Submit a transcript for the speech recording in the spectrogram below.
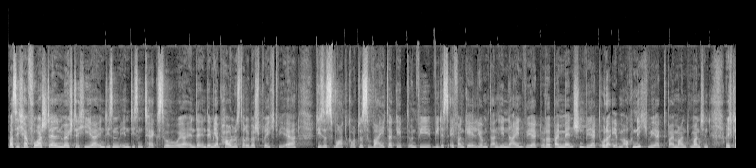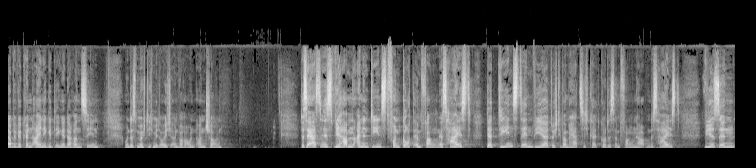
was ich hervorstellen möchte hier in diesem, in diesem Text, wo er, in, der, in dem ja Paulus darüber spricht, wie er dieses Wort Gottes weitergibt und wie, wie das Evangelium dann hineinwirkt oder beim Menschen wirkt oder eben auch nicht wirkt bei manchen. Und ich glaube, wir können einige Dinge daran sehen. Und das möchte ich mit euch einfach anschauen. Das erste ist, wir haben einen Dienst von Gott empfangen. Es heißt, der Dienst, den wir durch die Barmherzigkeit Gottes empfangen haben. Das heißt, wir sind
